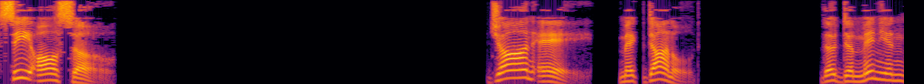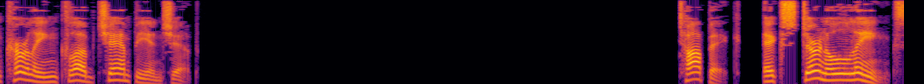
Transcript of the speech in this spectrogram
See also John A. Macdonald the Dominion Curling Club Championship Topic: External links.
